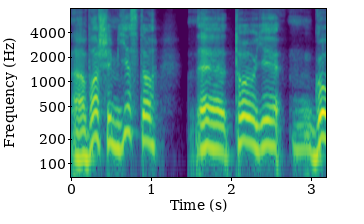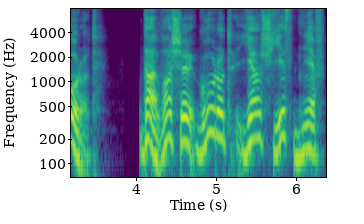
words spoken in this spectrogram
А ваше место э, то е город. Да, ваше город, я есть днев.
